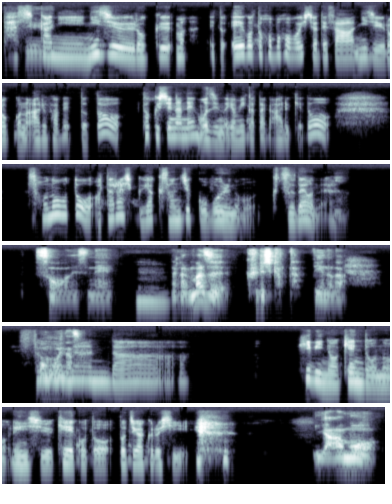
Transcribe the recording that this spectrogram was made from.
確かに26、まあ、えっと、英語とほぼほぼ一緒でさ、26個のアルファベットと特殊なね、文字の読み方があるけど、その音を新しく約30個覚えるのも苦痛だよね。そうですね。うん。だからまず苦しかったっていうのが、思い出すそうなんだ。日々の剣道の練習、稽古とどっちが苦しい？いやーもう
